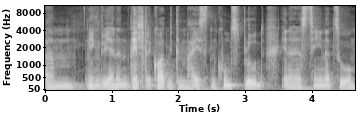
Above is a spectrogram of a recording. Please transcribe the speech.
ähm, irgendwie einen Weltrekord mit dem meisten Kunstblut in einer Szene zu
